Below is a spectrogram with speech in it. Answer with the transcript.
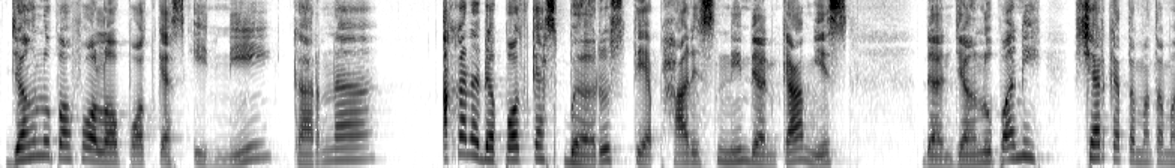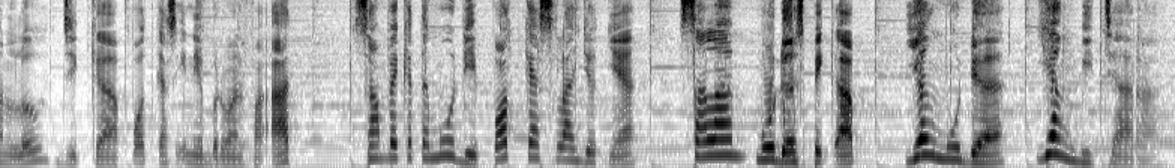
Jangan lupa follow podcast ini karena akan ada podcast baru setiap hari Senin dan Kamis. Dan jangan lupa nih share ke teman-teman lo jika podcast ini bermanfaat. Sampai ketemu di podcast selanjutnya. Salam muda speak up, yang muda yang bicara.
